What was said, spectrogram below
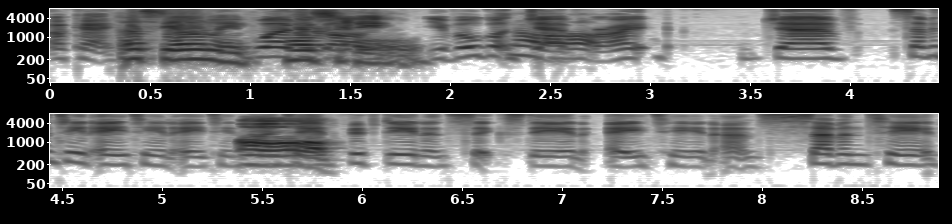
Okay. That's the only What have you got? possible. You've all got Jev, right? Jev, 17, 18, 18, 19, Oh. 15, and 16, 18, and 17.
